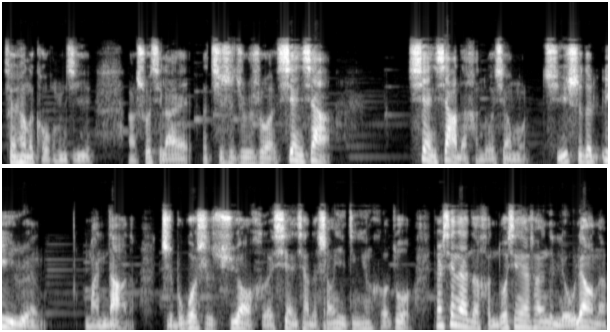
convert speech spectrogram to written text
线上的口红机，啊，说起来，那其实就是说线下。线下的很多项目其实的利润蛮大的，只不过是需要和线下的商业进行合作。但是现在的很多线下商业的流量呢，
